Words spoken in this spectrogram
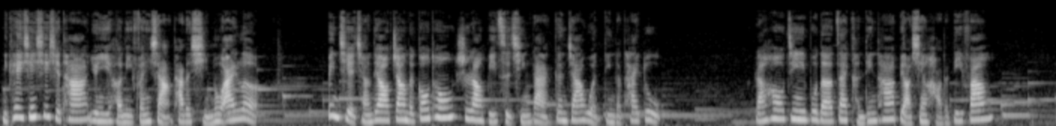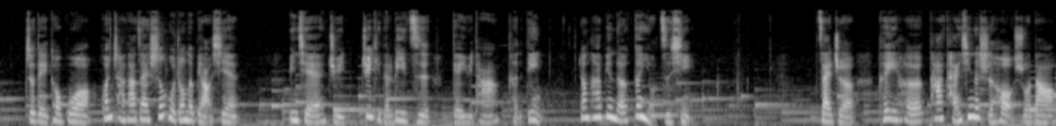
你可以先谢谢他愿意和你分享他的喜怒哀乐，并且强调这样的沟通是让彼此情感更加稳定的态度。然后进一步的再肯定他表现好的地方，这得透过观察他在生活中的表现，并且举具体的例子给予他肯定，让他变得更有自信。再者，可以和他谈心的时候说到。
